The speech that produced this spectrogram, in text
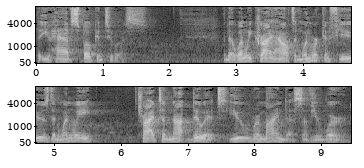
that you have spoken to us. And that when we cry out and when we're confused and when we try to not do it, you remind us of your word.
